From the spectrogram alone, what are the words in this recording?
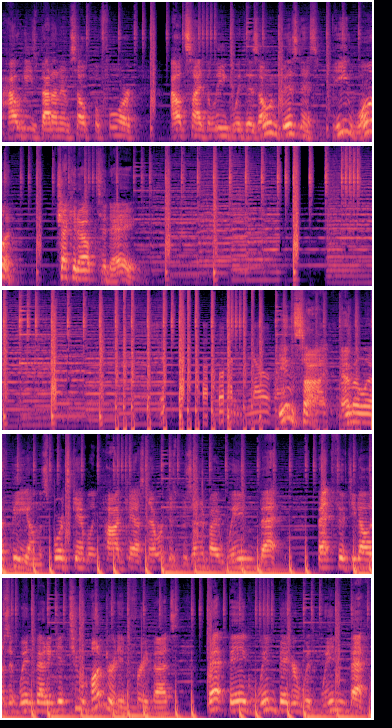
how he's bet on himself before outside the league with his own business, B1. Check it out today. Inside MLFB on the Sports Gambling Podcast Network is presented by WynnBET. Bet $50 at WynnBET and get 200 in free bets. Bet big, win bigger with WynnBET.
